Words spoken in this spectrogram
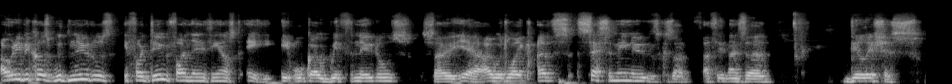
Only because with noodles, if I do find anything else to eat, it will go with the noodles. So yeah, I would like uh, sesame noodles because I, I think those are delicious.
